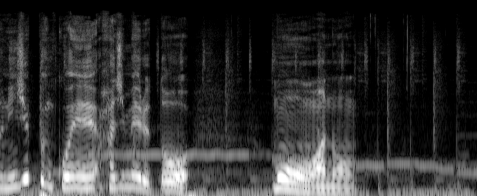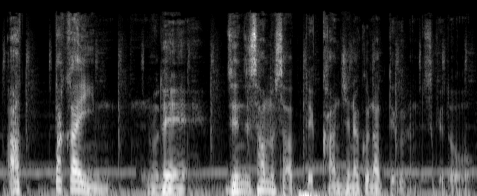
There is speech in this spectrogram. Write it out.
の20分超え始めると、もうあの、あったかいので全然寒さって感じなくなってくるんですけど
